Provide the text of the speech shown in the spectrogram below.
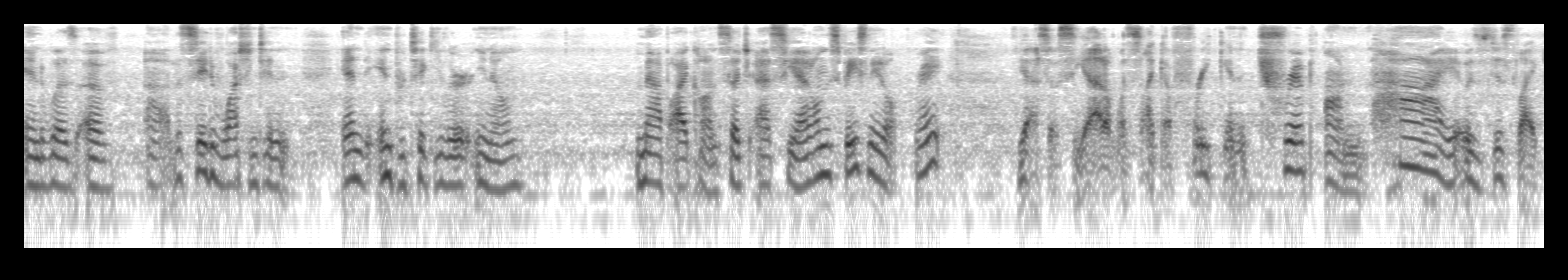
and was of uh, the state of Washington, and in particular, you know, map icons such as Seattle and the Space Needle, right? Yeah, so Seattle was like a freaking trip on high. It was just like,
